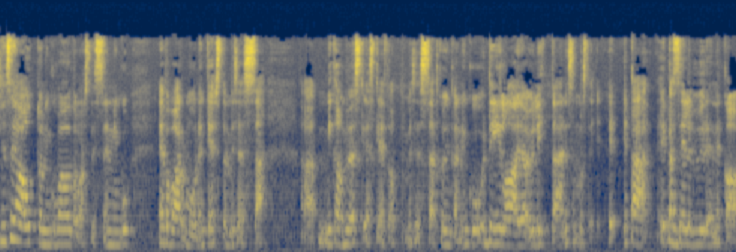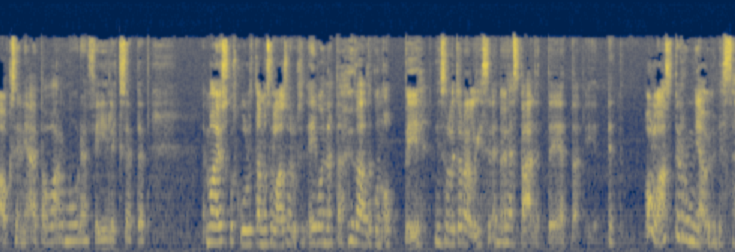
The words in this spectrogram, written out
Ja se auttoi niin kuin valtavasti sen niin kuin epävarmuuden kestämisessä mikä on myös keskeistä oppimisessa, että kuinka niin kuin diilaa ja ylittää ne semmoista e-, epä, epäselvyyden ja kaauksen ja epävarmuuden fiilikset. Että mä oon joskus kuullut tämmöisen lausahduksen, että ei voi näyttää hyvältä, kun oppii. Niin se oli todellakin sille, että me yhdessä päätettiin, että, että ollaan sitten rumia yhdessä.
